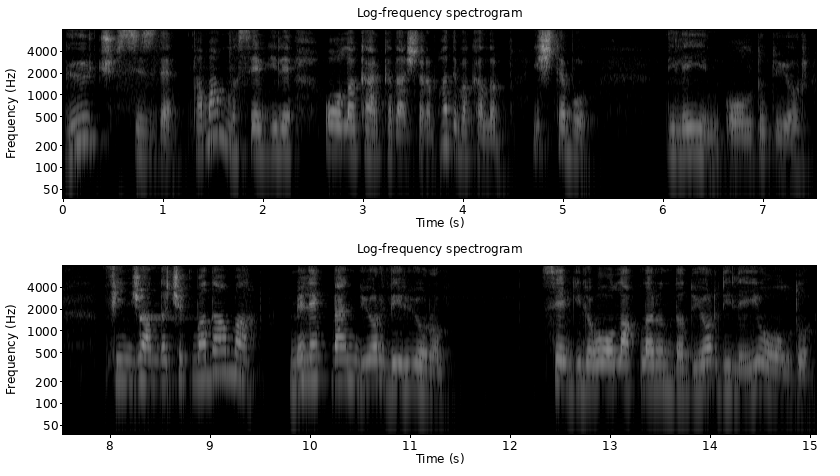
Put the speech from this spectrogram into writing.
güç sizde. Tamam mı sevgili oğlak arkadaşlarım? Hadi bakalım. İşte bu. Dileğin oldu diyor. Fincanda çıkmadı ama melek ben diyor veriyorum. Sevgili oğlakların da diyor dileği oldu.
